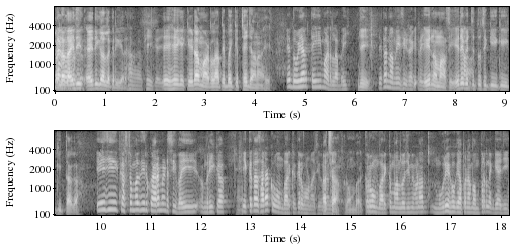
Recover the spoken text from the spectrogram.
ਪਹਿਲਾਂ ਤਾਂ ਇਹਦੀ ਇਹਦੀ ਗੱਲ ਕਰੀਏ ਹਾਂ ਠੀਕ ਹੈ ਜੀ। ਇਹ ਕਿ ਕਿਹੜਾ ਮਾਡਲ ਆ ਤੇ ਬਈ ਕਿੱਥੇ ਜਾਣਾ ਇਹ? ਇਹ 2023 ਮਾਡਲ ਆ ਬਾਈ। ਜੀ। ਇਹ ਤਾਂ ਨਵੇਂ ਸੀ ਟਰੈਕਟਰ ਇਹ ਨਵਾਂ ਸੀ। ਇਹਦੇ ਵਿੱਚ ਤੁਸੀਂ ਕੀ ਕੀ ਕੀਤਾਗਾ? ਇਹ ਜੀ ਕਸਟਮਰ ਦੀ ਰਿਕੁਆਇਰਮੈਂਟ ਸੀ ਬਾਈ ਅਮਰੀਕਾ। ਇੱਕ ਤਾਂ ਸਾਰਾ ਕ੍ਰੋਮ ਵਰਕ ਕਰਵਾਉਣਾ ਸੀ ਉਹਨਾਂ ਨੇ। ਅੱਛਾ ਕ੍ਰੋਮ ਵਰਕ ਕ੍ਰੋਮ ਵਰਕ ਮੰਨ ਲਓ ਜਿਵੇਂ ਹੁਣ ਮੂਰੇ ਹੋ ਗਿਆ ਆਪਣਾ ਬੰਪਰ ਲੱਗਿਆ ਜੀ।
